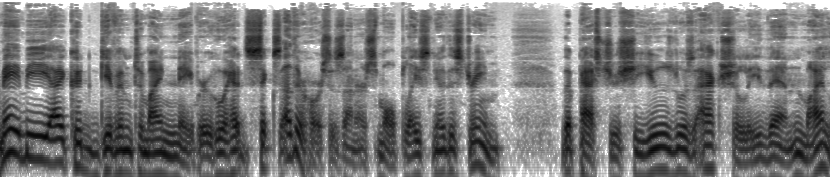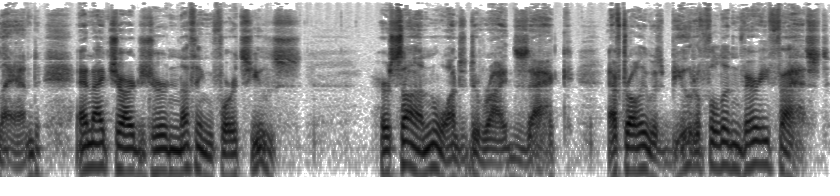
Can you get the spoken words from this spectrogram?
Maybe I could give him to my neighbor who had six other horses on her small place near the stream. The pasture she used was actually then my land, and I charged her nothing for its use. Her son wanted to ride Zack. After all, he was beautiful and very fast,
